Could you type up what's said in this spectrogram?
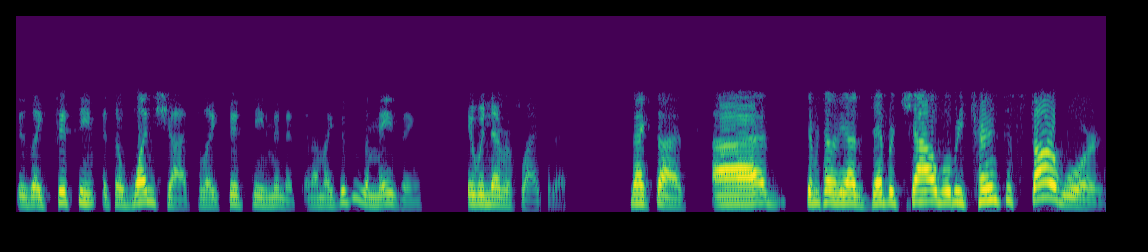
is like 15. It's a one shot for like 15 minutes, and I'm like, this is amazing. It would never fly today. Next on, uh, different time of the odds. Deborah Chow will return to Star Wars.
